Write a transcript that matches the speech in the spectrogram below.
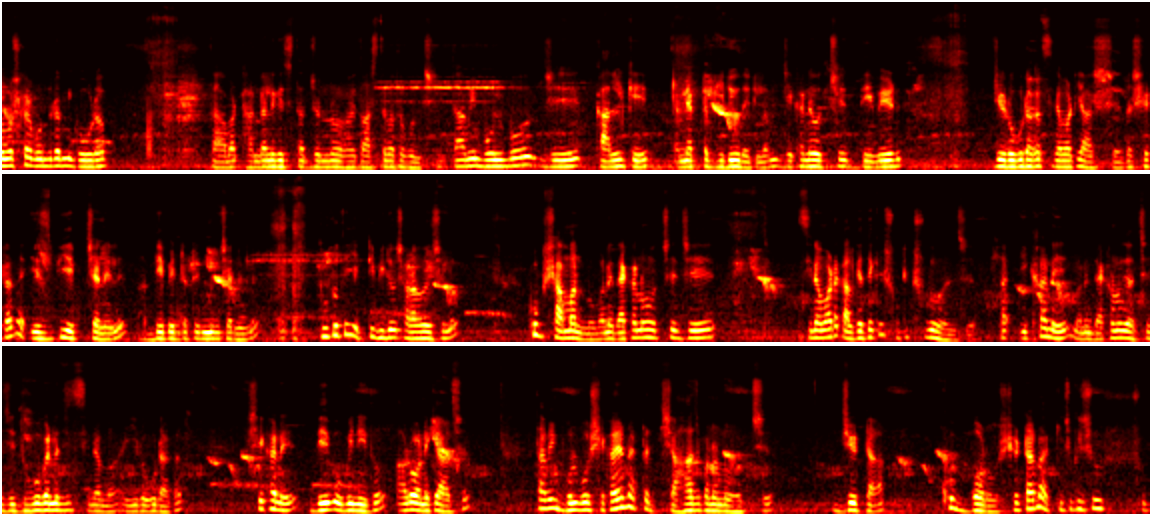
নমস্কার বন্ধুরা, আমি গৌরব। তা আমার ঠান্ডা লেগেছে, তার জন্য হয়তো আস্তে কথা বলছি। তা আমি বলব যে কালকে আমি একটা ভিডিও দেখলাম, যেখানে হচ্ছে দেবের যে রঘু ডাকাত সিনেমাটি আসছে, তা সেটা না এসবিএফ চ্যানেলে আর দেব এন্টারটেনমেন্ট চ্যানেলে দুটোতেই একটি ভিডিও ছাড়া হয়েছিল। খুব সামান্য মানে দেখানো হচ্ছে যে সিনেমাটা কালকে থেকে শুটিং শুরু হয়েছে। তা এখানে মানে দেখানো যাচ্ছে যে ধ্রুব ব্যানার্জির সিনেমা, এই রঘু ডাকাত সেখানে দেব অভিনীত, আরও অনেকে আছে। তা আমি বলব, সেখানে না একটা জাহাজ বানানো হচ্ছে, যেটা খুব বড়। সেটা না কিছু কিছু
